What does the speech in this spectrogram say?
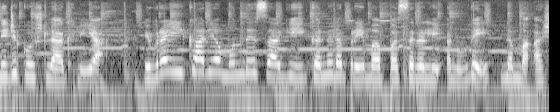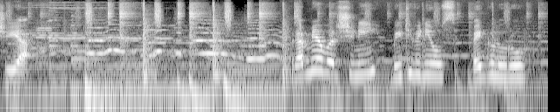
ನಿಜಕ್ಕೂ ಶ್ಲಾಘನೀಯ. ಇವರ ಈ ಕಾರ್ಯ ಮುಂದೆ ಸಾಗಿ ಕನ್ನಡ ಪ್ರೇಮ ಪಸರಲಿ ಅನ್ನುವುದೇ ನಮ್ಮ ಆಶಯ. Ramya Varshini, BTV news, Bengaluru.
